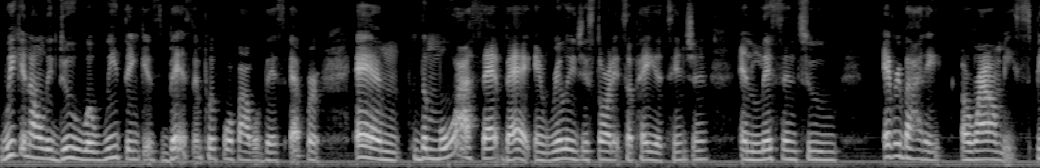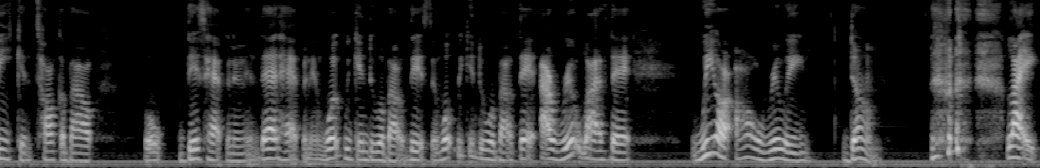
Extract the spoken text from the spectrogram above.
We can only do what we think is best and put forth our best effort. And the more I sat back and really just started to pay attention and listen to everybody around me speak and talk about well this happening and that happening what we can do about this and what we can do about that i realized that we are all really dumb like,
